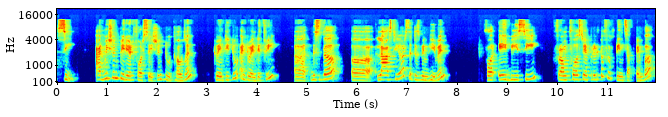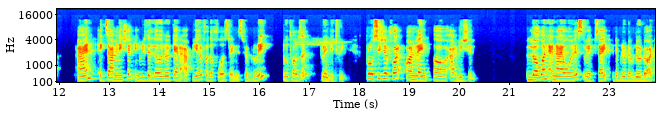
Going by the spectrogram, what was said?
C. Admission period for session 2022 and 23. Uh, this is the uh, last years that has been given for A, B, C from 1st April to 15 September. And examination in which the learner can appear for the first time is February 2023. Procedure for online uh, admission. Log on NIOS website www.nios.ac.in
